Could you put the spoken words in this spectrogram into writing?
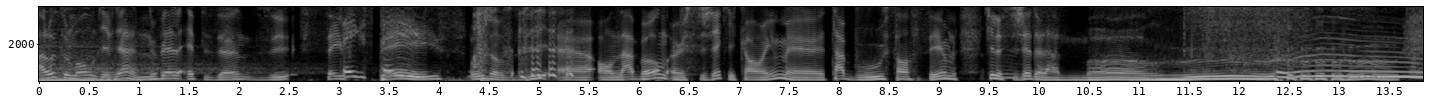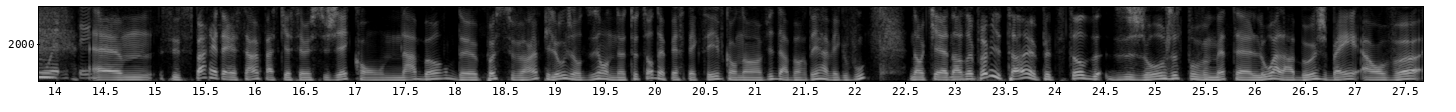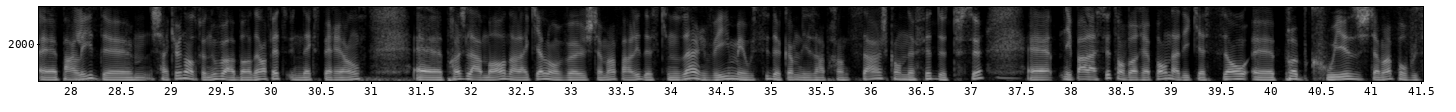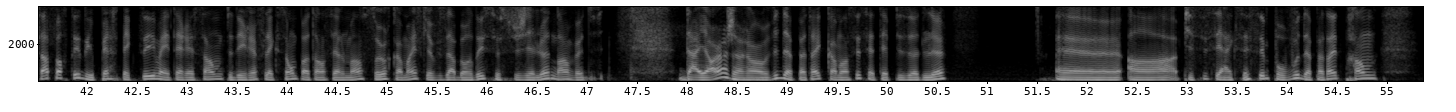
Allô tout le monde, bienvenue à un nouvel épisode du Safe, Safe Space. Aujourd'hui, euh, on aborde un sujet qui est quand même euh, tabou, sensible, qui est le sujet de la mort. Euh, c'est super intéressant parce que c'est un sujet qu'on aborde pas souvent. Puis là, aujourd'hui, on a toutes sortes de perspectives qu'on a envie d'aborder avec vous. Donc, euh, dans un premier temps, un petit tour du jour, juste pour vous mettre euh, l'eau à la bouche, ben, on va parler de. Chacun d'entre nous va aborder en fait une expérience proche de la mort dans laquelle on va justement parler de ce qui nous est arrivé, mais aussi de comme les apprentissages qu'on a fait de tout ça. Et par la suite, on va répondre à des questions pub quiz justement pour vous apporter des perspectives intéressantes puis des réflexions potentiellement sur comment est-ce que vous abordez ce sujet-là dans votre vie. D'ailleurs, j'aurais envie de peut-être commencer cet épisode-là euh, en... Puis si c'est accessible pour vous, de peut-être prendre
